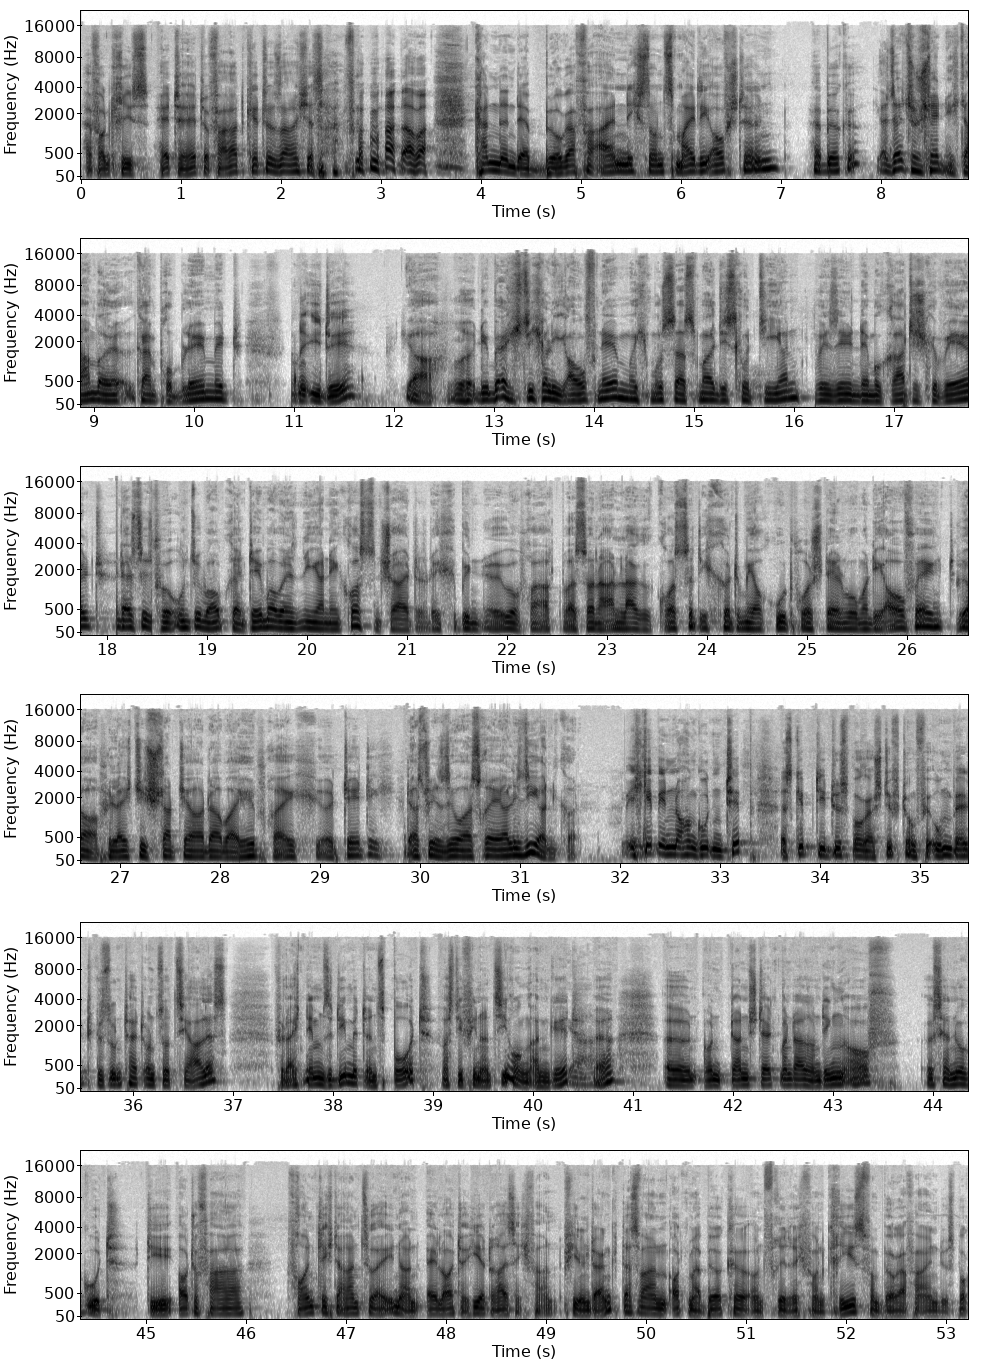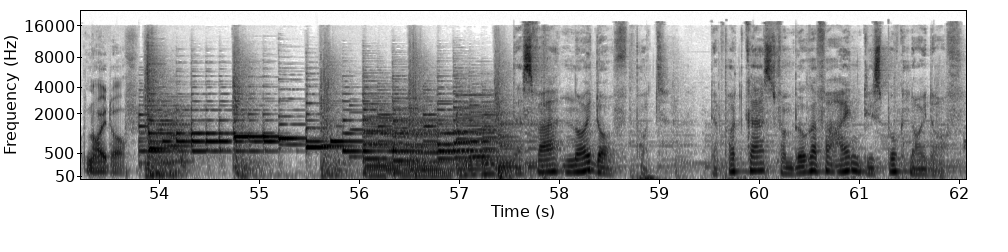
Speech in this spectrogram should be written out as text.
Herr von Kries, hätte, hätte Fahrradkette, sage ich jetzt einfach mal. Aber kann denn der Bürgerverein nicht so ein Smiley aufstellen, Herr Birke? Ja, selbstverständlich, da haben wir kein Problem mit. Eine Idee? Ja, die werde ich sicherlich aufnehmen. Ich muss das mal diskutieren. Wir sind demokratisch gewählt. Das ist für uns überhaupt kein Thema, wenn es nicht an den Kosten scheitert. Ich bin überfragt, was so eine Anlage kostet. Ich könnte mir auch gut vorstellen, wo man die aufhängt. Ja, vielleicht die Stadt ja dabei hilfreich äh, tätig, dass wir sowas realisieren können. Ich gebe Ihnen noch einen guten Tipp. Es gibt die Duisburger Stiftung für Umwelt, Gesundheit und Soziales. Vielleicht nehmen Sie die mit ins Boot, was die Finanzierung angeht. Ja. Ja? Äh, und dann stellt man da so ein Ding auf. Ist ja nur gut, die Autofahrer freundlich daran zu erinnern, ey Leute, hier 30 fahren. Vielen Dank. Das waren Ottmar Birke und Friedrich von Kries vom Bürgerverein Duisburg-Neudorf. Das war Neudorf Pod, der Podcast vom Bürgerverein Duisburg-Neudorf.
